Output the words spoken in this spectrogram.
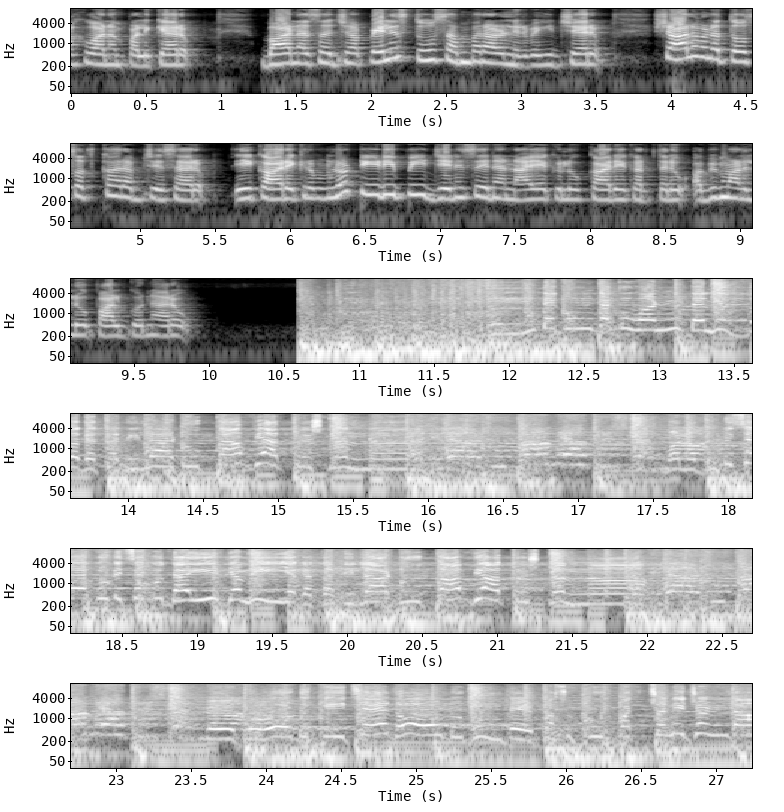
ఆహ్వానం పలికారు. బాణసంచ పేలుస్తూ సంబరాలు నిర్వహించారు. శాలువలతో సత్కారం చేశారు. ఈ కార్యక్రమంలో టీడీపీ జనసేన నాయకులు కార్యకర్తలు అభిమానులు పాల్గొన్నారు. మన గుడిసే గుడిసెకు ధైర్యమీయగ కదిలాడు కావ్య కృష్ణన్న. పేదోడుకి చేదోడు గుండె పసుపు పచ్చని జెండా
